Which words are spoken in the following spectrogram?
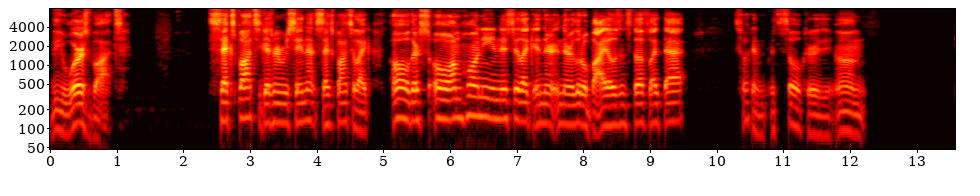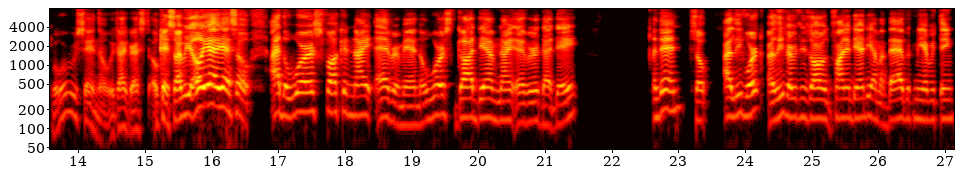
the worst bots. Sex bots. You guys remember me saying that? Sex bots are like, oh, they're so, oh, I'm horny, and they say like in their in their little bios and stuff like that. It's fucking, it's so crazy. Um, but what were we saying though? We digressed. Okay, so I mean, oh yeah, yeah. So I had the worst fucking night ever, man. The worst goddamn night ever that day. And then, so I leave work. I leave. Everything's all fine and dandy. I have my bag with me, everything.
